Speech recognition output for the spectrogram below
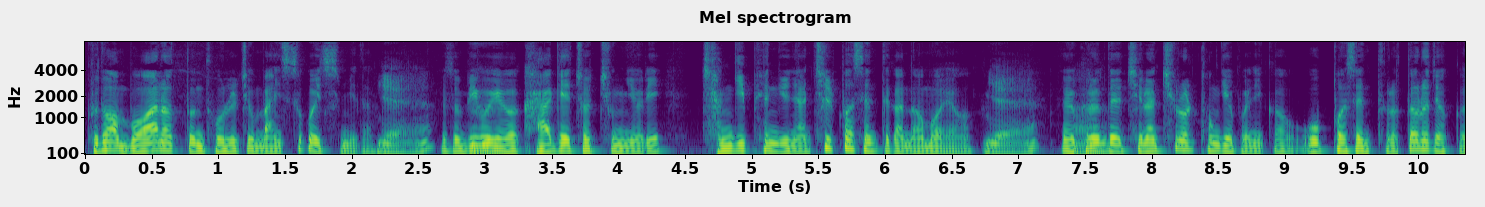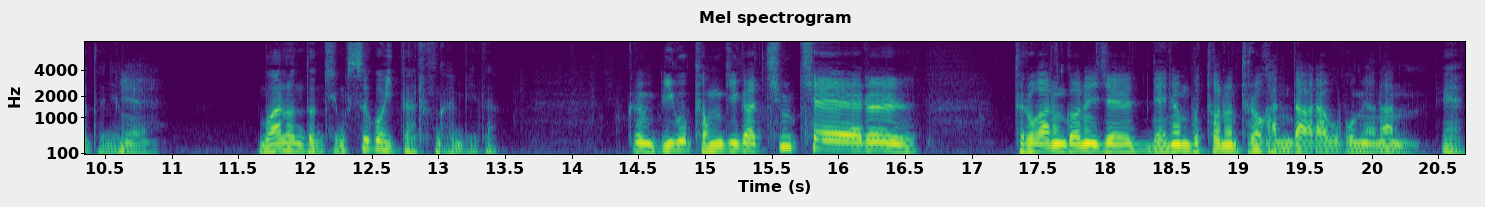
그동안 모아놨던 돈을 지금 많이 쓰고 있습니다. 예. 그래서 미국의 음. 가계 저축률이 장기 평균이 한 7%가 넘어요. 예. 예. 그런데 지난 7월 통계 보니까 5%로 떨어졌거든요. 예. 모아놓은 돈 지금 쓰고 있다는 겁니다. 그럼 미국 경기가 침체를 들어가는 거는 이제 내년부터는 들어간다라고 보면은 예.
